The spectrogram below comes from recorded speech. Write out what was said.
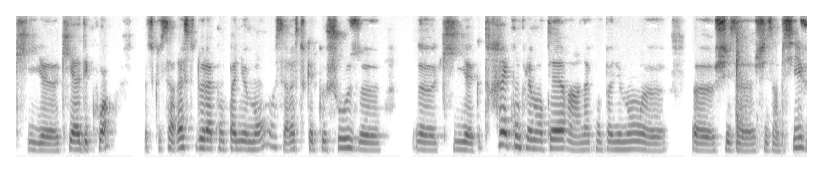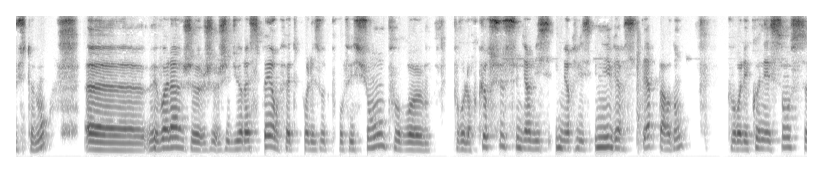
qui, euh, qui est adéquat parce que ça reste de l'accompagnement, ça reste quelque chose euh, euh, qui est très complémentaire à un accompagnement euh, chez, un, chez un psy, justement. Mais voilà, j'ai du respect en fait pour les autres professions, pour, pour leur cursus universi- universi- universitaire, pardon, pour les connaissances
